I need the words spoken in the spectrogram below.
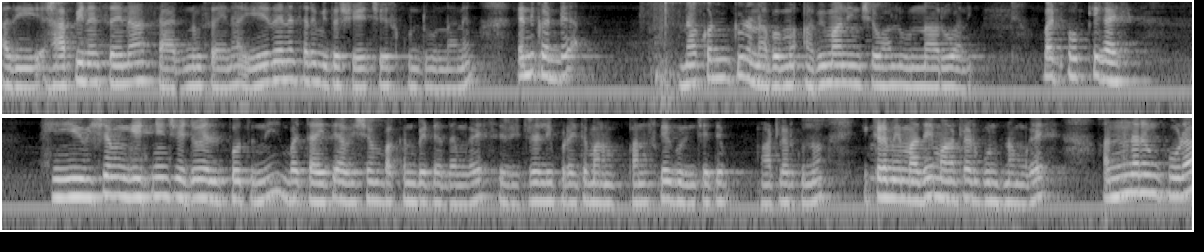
అది హ్యాపీనెస్ అయినా సాడ్నెస్ అయినా ఏదైనా సరే మీతో షేర్ చేసుకుంటూ ఉన్నాను. ఎందుకంటే నాకంటూ నన్ను అభిమా అభిమానించే వాళ్ళు ఉన్నారు అని. బట్ ఓకే గైస్ ఈ విషయం ఎటు నుంచి ఎటు వెళ్ళిపోతుంది? బట్ అయితే ఆ విషయం పక్కన పెట్టేద్దాం గైస్ లిటరల్లీ ఇప్పుడైతే మనం పనసకాయ గురించి అయితే మాట్లాడుకుందాం. ఇక్కడ మేము అదే మాట్లాడుకుంటున్నాం గైస్ అందరం కూడా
